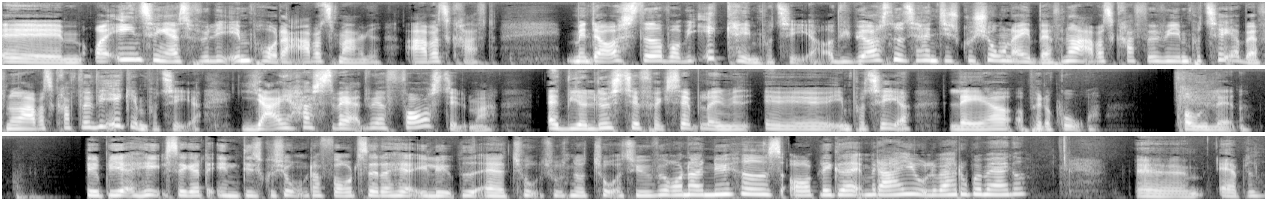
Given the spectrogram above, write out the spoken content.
Øhm, og en ting er selvfølgelig import af arbejdsmarked, arbejdskraft. Men der er også steder, hvor vi ikke kan importere. Og vi bliver også nødt til at have en diskussion af, hvad for noget arbejdskraft vil vi importere, hvad for noget arbejdskraft vil vi ikke importere. Jeg har svært ved at forestille mig, at vi har lyst til for eksempel at øh, importere lærere og pædagoger fra udlandet. Det bliver helt sikkert en diskussion, der fortsætter her i løbet af 2022. Vi runder nyhedsoverblikket af med dig, Julie. Hvad har du bemærket? Øh, Apple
